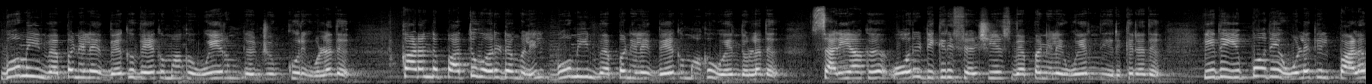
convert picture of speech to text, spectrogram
பூமியின் வெப்பநிலை வெகு வேகமாக உயரும் என்றும் கூறியுள்ளது. கடந்த பத்து வருடங்களில் பூமியின் வெப்பநிலை வேகமாக உயர்ந்துள்ளது. சரியாக ஒரு டிகிரி செல்சியஸ் வெப்பநிலை உயர்ந்து இருக்கிறது. இது இப்போதே உலகில் பல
